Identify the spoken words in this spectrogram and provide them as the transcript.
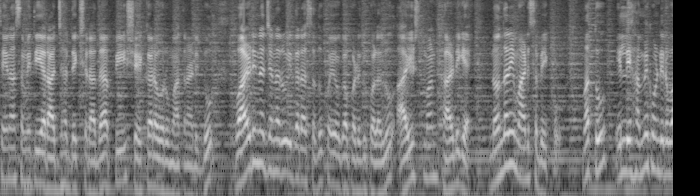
ಸೇನಾ ಸಮಿತಿಯ ರಾಜ್ಯಾಧ್ಯಕ್ಷರಾದ ಪಿ ಶೇಖರ್ ಅವರು ಮಾತನಾಡಿದ್ದು, ವಾರ್ಡಿನ ಜನರು ಇದರ ಸದುಪಯೋಗ ಪಡೆದುಕೊಳ್ಳಲು ಆಯುಷ್ಮಾನ್ ಕಾರ್ಡ್ಗೆ ನೋಂದಣಿ ಮಾಡಿಸಬೇಕು ಮತ್ತು ಇಲ್ಲಿ ಹಮ್ಮಿಕೊಂಡಿರುವ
